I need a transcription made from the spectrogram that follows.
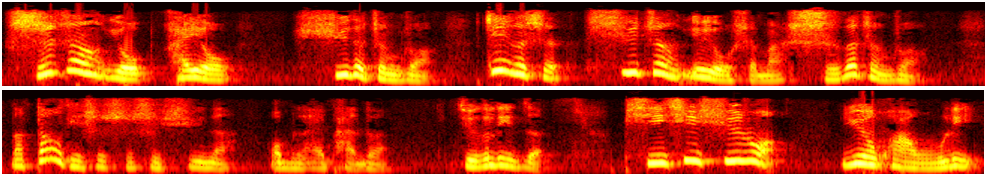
实症有还有虚的症状，这个是虚症又有什么实的症状？那到底是实是虚呢？我们来判断。举个例子。脾气虚弱，运化无力，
